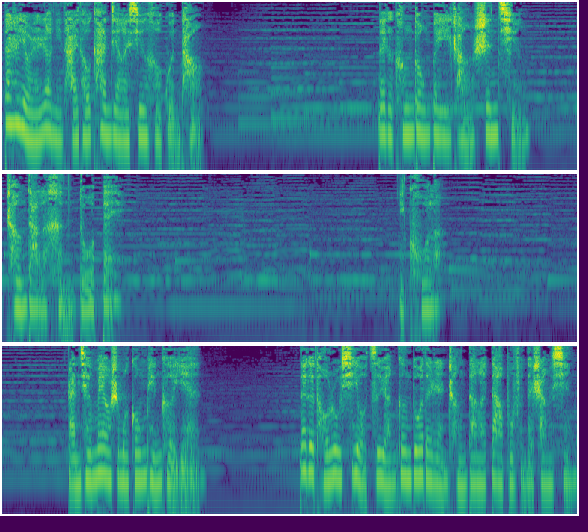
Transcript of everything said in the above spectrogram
但是有人让你抬头看见了星河滚烫，那个坑洞被一场深情撑大了很多倍，你哭了。感情没有什么公平可言。那个投入稀有资源更多的人承担了大部分的伤心。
